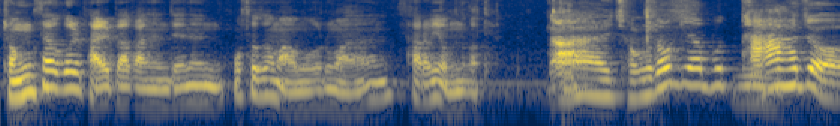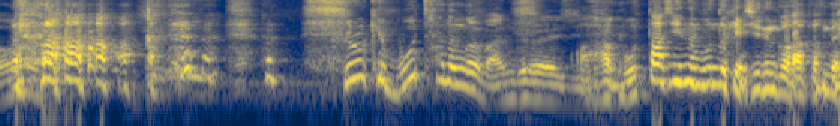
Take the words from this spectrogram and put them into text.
정석을 밟아가는 데는 호소도 마음으로만 사람이 없는 것 같아요. 아 정석이야 뭐 다 하죠 그렇게 못하는 걸 만들어야지 아 못하시는 분도 계시는 것 같던데.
